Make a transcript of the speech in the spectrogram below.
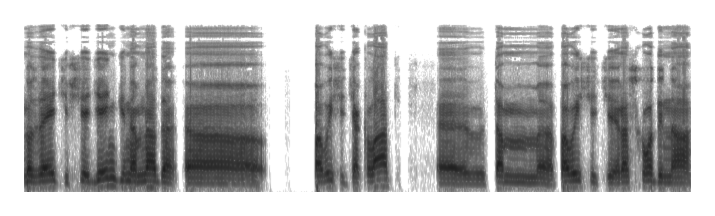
Но за эти все деньги нам надо э, повысить оклад, э, там э, повысить расходы на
